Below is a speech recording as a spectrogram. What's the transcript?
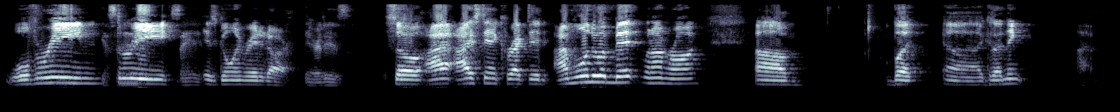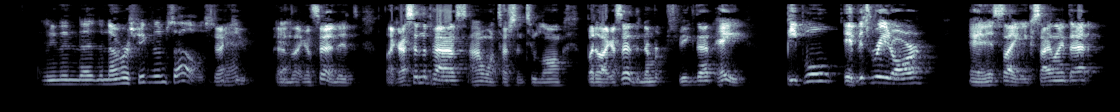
Wolverine Yes, three is. Is going rated R. There it is. So I, I stand corrected. I'm willing to admit when I'm wrong, um, but because I think I mean the, the numbers speak for themselves. Thank man. you. And like I said, it's like I said in the past. I don't want to touch them too long, but like I said, the number speak that. Hey, people, if it's radar and it's like exciting like that,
